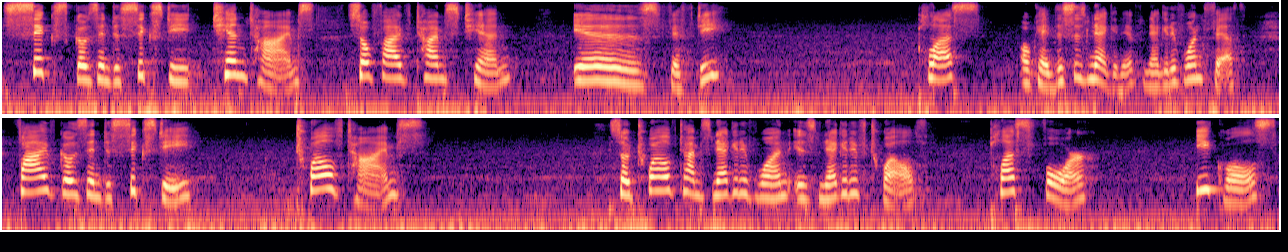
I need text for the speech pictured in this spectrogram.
6 goes into 60 10 times, so 5 times 10 is 50, plus Okay, this is negative, negative 1 fifth. 5 goes into 60 12 times. So 12 times negative 1 is negative 12 plus 4 equals,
